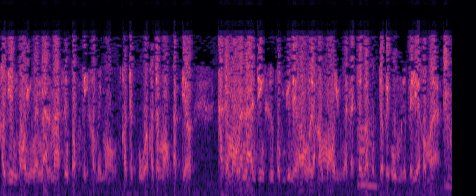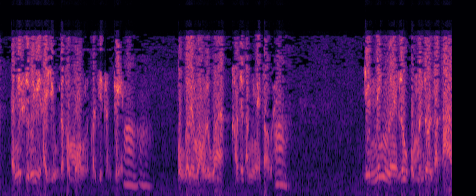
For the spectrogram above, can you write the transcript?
เขายืนมองอยู่นานๆมาก ซึ่งปกติเขาไม่มอง เขาจะกลัว เขาจะมองแป๊บเดียว ถ้าจะมองนานๆจริงคือผมอยู่ในห้องแล้วเขามองอยู่งั้นแต่จนว่าผมจะไปอุ้มหรือไปเรียกเขามา ครับ แต่นี่คือไม่มีใครอยู่แล้วเขามองมันผิดสังเกตอ่าอ่าผมก็เลยมองรู้ว่าเขาจะทำยังไงต่อไปอ่ายืนนิ่งเลยลูกผมเหมือนโดนสตาร์ฟ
